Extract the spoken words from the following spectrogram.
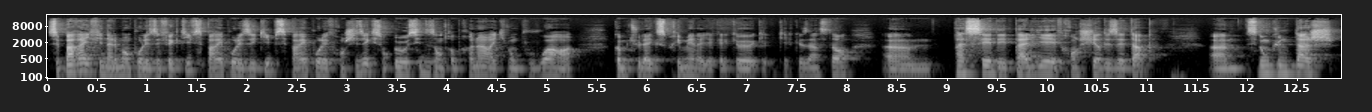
C'est pareil finalement pour les effectifs, c'est pareil pour les équipes, c'est pareil pour les franchisés qui sont eux aussi des entrepreneurs et qui vont pouvoir comme tu l'as exprimé là, il y a quelques, quelques instants, euh, passer des paliers et franchir des étapes. Euh, c'est donc une tâche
